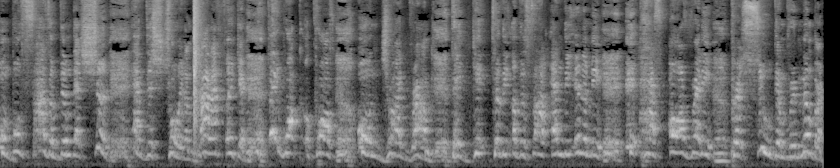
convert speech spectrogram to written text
on both sides of them that should have destroyed them. God, I thank you. They walk across on dry ground. They get the other side and the enemy it has already pursued them. Remember,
